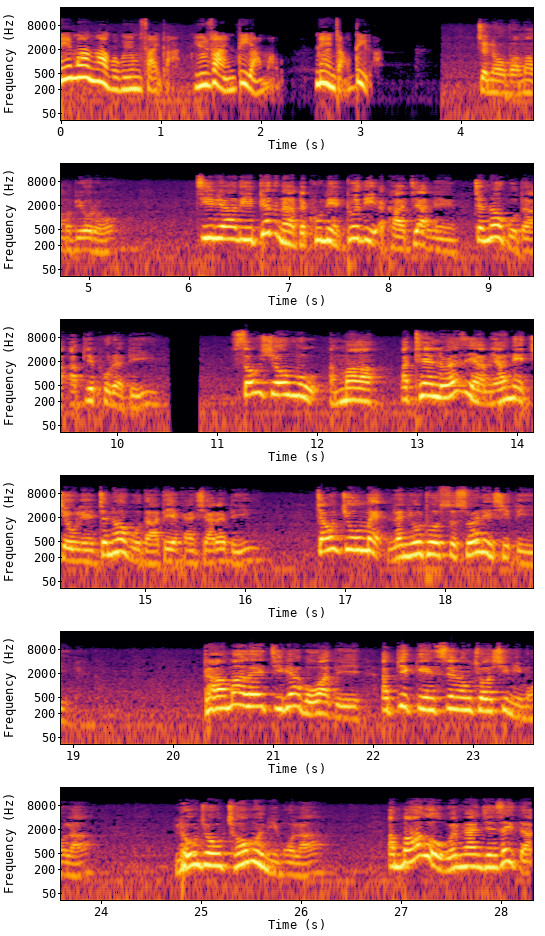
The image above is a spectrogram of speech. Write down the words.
နင်းမငါ့ကိုဂရုမစိုက်တာယူဆိုင်သိရမှာပေါ့နင့်ကြောင့်သိလားကျွန်တော်ဘာမှမပြောတော့ကြည်ပြာဒီပြဿနာတစ်ခုနဲ့တွေ့သည့်အခါကျရင်ကျွန်တော်ကိုသာအပြစ်ဖို့ရသည်ဆုံးရှုံးမှုအမှားအထင်လွဲစရာများနဲ့ကြုံရင်ကျွန်တော်ကိုသာတရားခံရှာတတ်သည်ကြောင်းကျိုးမဲ့လက်ညှိုးထိုးဆွဆွဲလေရှိသည်ဒါမှလည်းကြည်ပြဘဝသည်အပြစ်ကင်းစင်လုံးချောရှိမည်မို့လားလုံခြုံချောမွေ့မည်မို့လား အမားကိုဝန်ခံခြင်းစိတ်သာ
